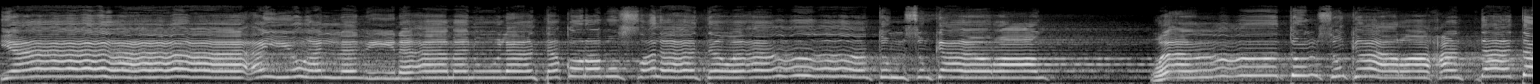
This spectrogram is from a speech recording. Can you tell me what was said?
يا أيها الذين آمنوا لا تقربوا الصلاة وأنتم سكارى. وأنتم سكارى حتى تعلموا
